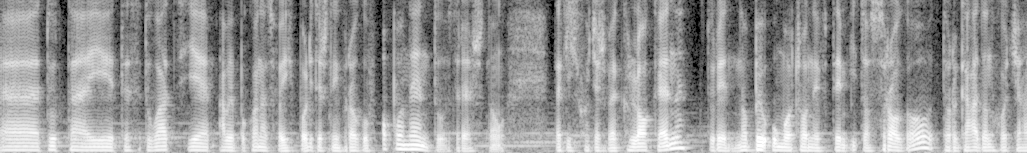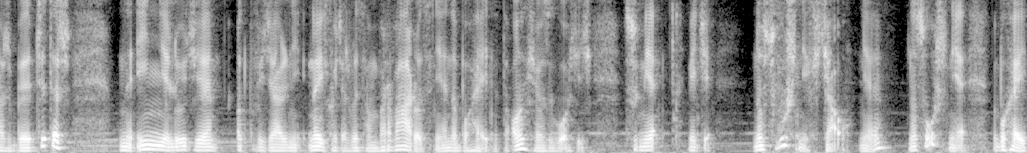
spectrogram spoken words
e, tutaj tę sytuację, aby pokonać swoich politycznych wrogów, oponentów zresztą, takich chociażby jak Loken, który no, był umoczony w tym i to srogo, Torgadon chociażby, czy też inni ludzie odpowiedzialni, no i chociażby sam Warwarus, nie, no bo hej, no to on chciał zgłosić. W sumie, wiecie, no słusznie chciał, nie? No słusznie, no bo hej,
